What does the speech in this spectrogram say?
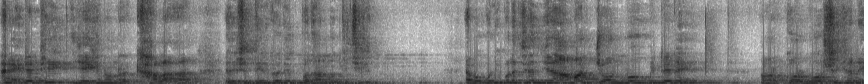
হ্যাঁ এটা ঠিক যে এখানে ওনার খালা এদেশে দীর্ঘদিন প্রধানমন্ত্রী ছিলেন। এবং উনি বলেছেন যে, আমার জন্ম ব্রিটেনে, আমার কর্ম সেখানে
